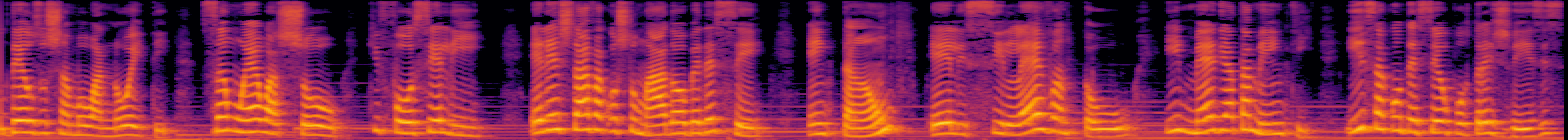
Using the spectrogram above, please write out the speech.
Deus o chamou à noite, Samuel achou que fosse Eli. Ele estava acostumado a obedecer. Então ele se levantou imediatamente. Isso aconteceu por três vezes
